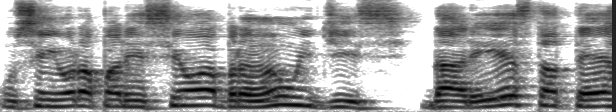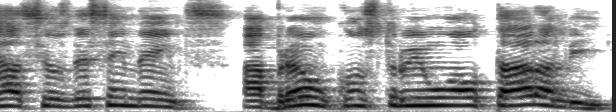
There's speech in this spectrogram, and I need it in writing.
o Senhor apareceu a Abraão e disse: Darei esta terra a seus descendentes. Abraão construiu um altar ali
